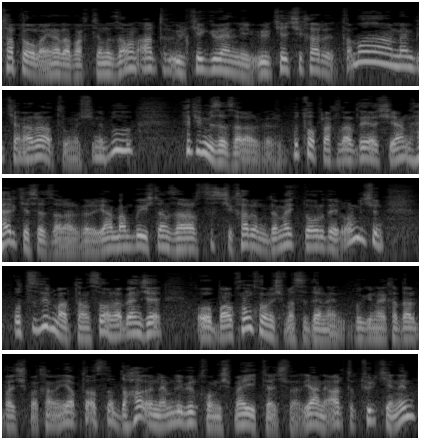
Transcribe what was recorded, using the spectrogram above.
TAPE olayına da baktığınız zaman artık ülke güvenliği, ülke çıkarı tamamen bir kenara atılmış. Şimdi bu hepimize zarar verir. Bu topraklarda yaşayan herkese zarar verir. Yani ben bu işten zararsız çıkarım demek doğru değil. Onun için 31 Mart'tan sonra bence o balkon konuşması denen bugüne kadar Başbakan'ın yaptığı aslında daha önemli bir konuşmaya ihtiyaç var. Yani artık Türkiye'nin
